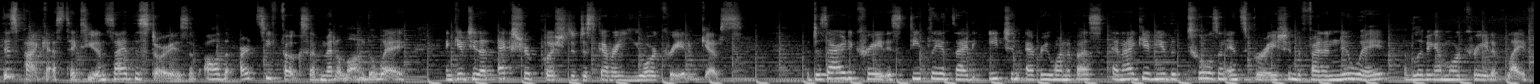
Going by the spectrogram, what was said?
This podcast takes you inside the stories of all the artsy folks I've met along the way and gives you that extra push to discover your creative gifts. The desire to create is deeply inside each and every one of us, and I give you the tools and inspiration to find a new way of living a more creative life.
